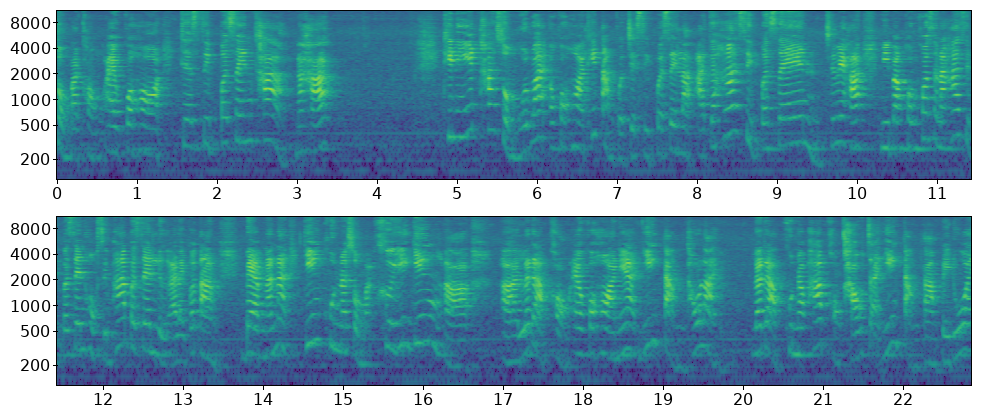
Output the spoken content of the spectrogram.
สมบัติของแอลกอฮอล์ 70%ค่ะนะคะ ทีนี้ถ้าสมมุติว่าแอลกอฮอล์ที่ต่ำกว่า 70%ล่ะอาจจะ 50%ใช่ไหมคะ มีบางคนโฆษณา 50% 65%หรืออะไรก็ตาม แบบนั้นน่ะยิ่งคุณสมบัติคือยิ่งยิ่งระดับของแอลกอฮอล์เนี่ยยิ่งต่ำเท่าไหร่ระดับคุณภาพของเขาจะยิ่งต่ำตามไปด้วย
